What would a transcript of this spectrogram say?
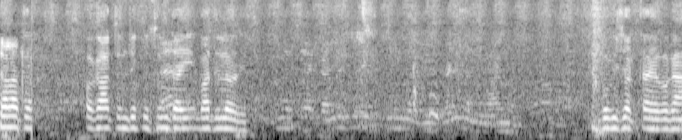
चला तर बघा तुमचे कुसुमताई बाजूला बघू शकता हे बघा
